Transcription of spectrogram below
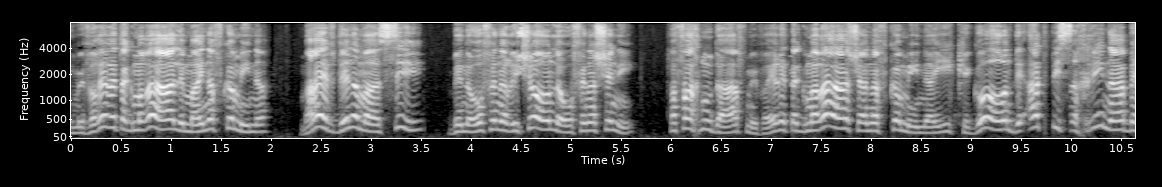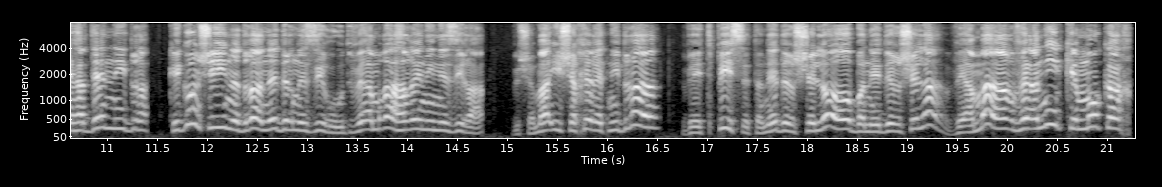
ומבררת הגמרא למי נפקא מינה. מה ההבדל המעשי בין האופן הראשון לאופן השני? הפכנו דף, מבארת הגמרא שהנפקא מינה היא כגון דעת פיסחרינה בהדן נידרה. כגון שהיא נדרה נדר נזירות ואמרה הריני נזירה, ושמע איש אחר את נדרה, והדפיס את הנדר שלו בנדר שלה, ואמר ואני כמו כך.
